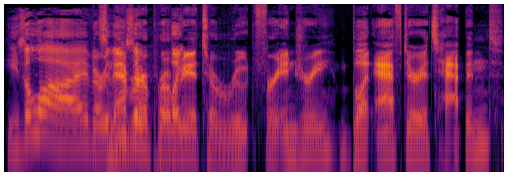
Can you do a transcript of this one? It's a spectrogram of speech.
He's alive. it's never there. Like, appropriate to root for injury, but after it's happened,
